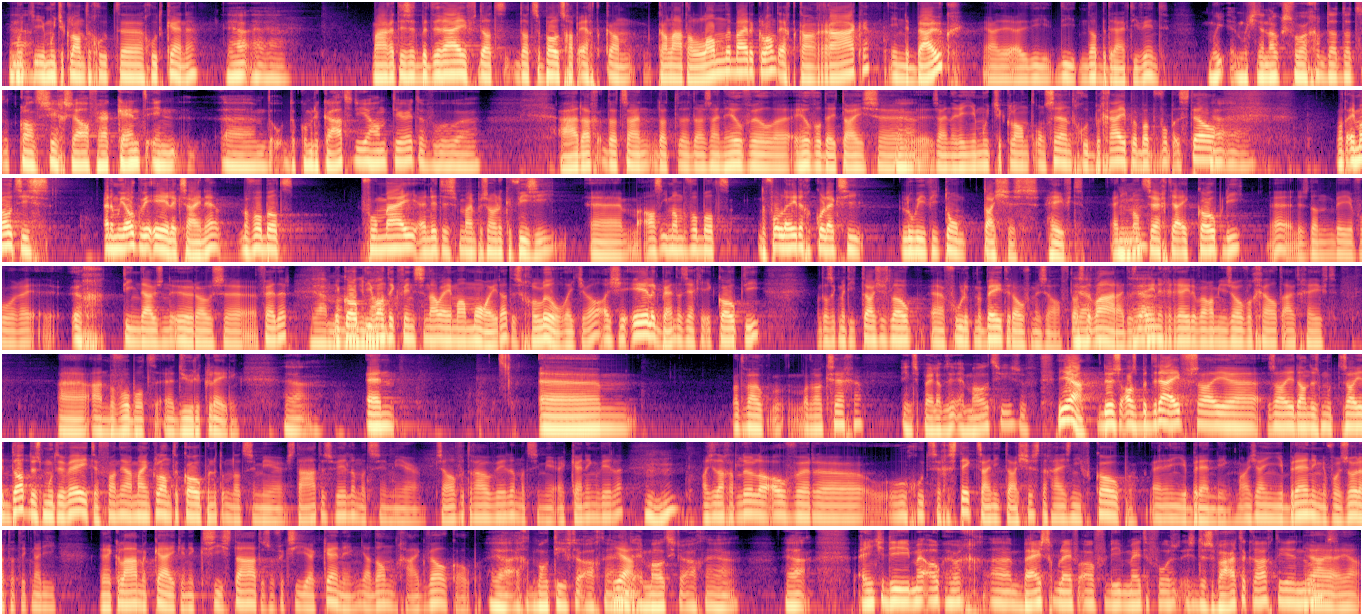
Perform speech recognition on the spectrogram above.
je, moet, je moet je klanten goed, eh, goed kennen. Ja, ja, ja. Maar het is het bedrijf dat, dat zijn boodschap echt kan, kan laten landen bij de klant, echt kan raken in de buik. Ja, die, die, dat bedrijf die wint. Moet, je- moet je dan ook zorgen dat, dat de klant zichzelf herkent in ehm, de, de communicatie die je hanteert? Of hoe, eh, Ja, daar, dat zijn, dat, eh, daar zijn heel veel, heel veel details Ja. zijn erin. Je moet je klant ontzettend goed begrijpen. Maar bijvoorbeeld, stel, ja, ja. want emoties, dan moet je ook weer eerlijk zijn. Hè? Bijvoorbeeld voor mij, en dit is mijn persoonlijke visie, eh, maar als iemand bijvoorbeeld de volledige collectie Louis Vuitton tasjes heeft en Mhm. iemand zegt, ja, ik koop die, dus dan ben je voor eh ugh, tienduizenden euro's eh, verder. Ja, Ik koop die, want ik vind ze nou eenmaal mooi. Dat is gelul, weet je wel. Als je eerlijk bent, dan zeg je, ik koop die. Want als ik met die tasjes loop, eh, voel ik me beter over mezelf. Dat is de waarheid. Dat is Ja. de enige reden waarom je zoveel geld uitgeeft aan bijvoorbeeld dure kleding. Ja. En ehm, wat, wou ik, wat wou ik zeggen? Inspelen op de emoties? Of? Ja, dus als bedrijf zal je, zal, je dan dus moet, zal je dat dus moeten weten. Van ja, mijn klanten kopen het omdat ze meer status willen, omdat ze meer zelfvertrouwen willen, omdat ze meer erkenning willen. Mhm. Als je dan gaat lullen over eh, hoe goed ze gestikt zijn, die tasjes, dan ga je ze niet verkopen. En in je branding. Maar als jij in je branding ervoor zorgt dat ik naar die reclame kijk en ik zie status of ik zie erkenning, ja, dan ga ik wel kopen. Ja, echt het motief erachter en Ja. de emotie erachter, ja. Ja, eentje die mij ook heel erg eh, bij is gebleven over die metafoor is de zwaartekracht die je noemt. Ja, ja, ja.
